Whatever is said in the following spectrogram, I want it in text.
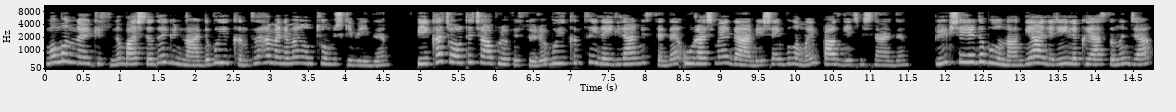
Momo'nun öyküsünü başladığı günlerde bu yıkıntı hemen hemen unutulmuş gibiydi. Birkaç ortaçağ profesörü bu yıkıntı ile ilgilenmişse de uğraşmaya değer bir şey bulamayıp vazgeçmişlerdi. Büyük şehirde bulunan diğerleriyle kıyaslanınca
